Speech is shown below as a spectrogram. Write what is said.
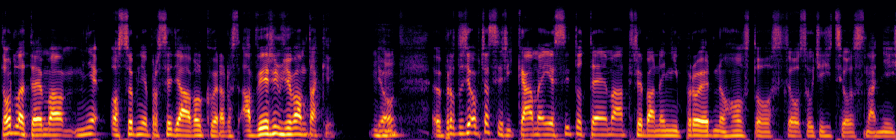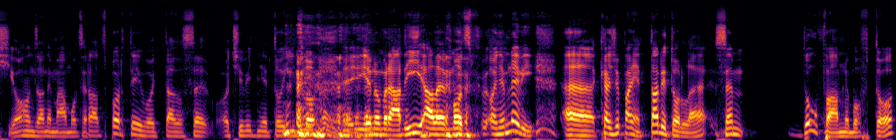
tohle téma mě osobně prostě dělá velkou radost a věřím, že vám taky. Jo? Mm-hmm. Protože občas si říkáme, jestli to téma třeba není pro jednoho z toho, z toho soutěžícího snadnější. Jo? Honza nemá moc rád sporty, Vojta zase očividně to jídlo jenom rád jí, ale moc o něm neví. Eh, každopádně tady tohle jsem doufám nebo v to,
